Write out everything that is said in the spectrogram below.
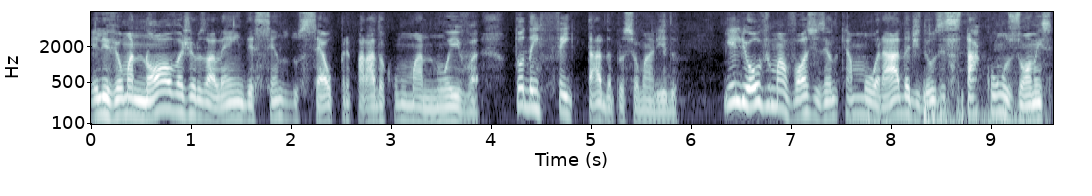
ele vê uma nova Jerusalém descendo do céu, preparada como uma noiva, toda enfeitada para o seu marido. E ele ouve uma voz dizendo que a morada de Deus está com os homens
